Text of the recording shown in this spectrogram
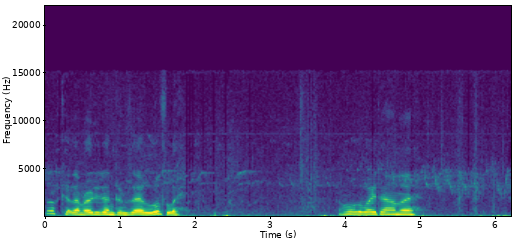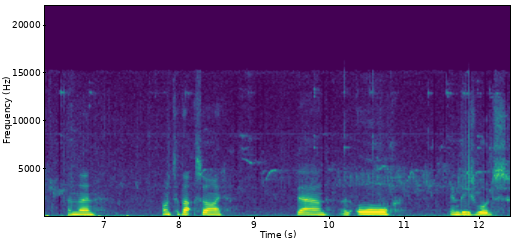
Look at them rhododendrons, they're lovely. All the way down there. And then onto that side down and all in these woods.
